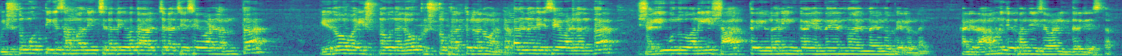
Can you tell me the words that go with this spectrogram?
విష్ణుమూర్తికి సంబంధించిన దేవతార్చన చేసే వాళ్ళంతా ఏదో వైష్ణవులను కృష్ణ భక్తులను అంటారు చేసే వాళ్ళంతా శైవులు అని శాక్తయులని ఇంకా ఎన్నో ఎన్నో ఎన్నో ఎన్నో పేర్లు ఉన్నాయి కానీ రాముని జపం చేసే వాళ్ళు ఇద్దరు చేస్తారు.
